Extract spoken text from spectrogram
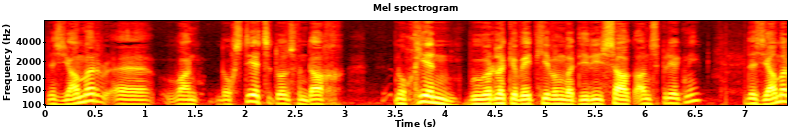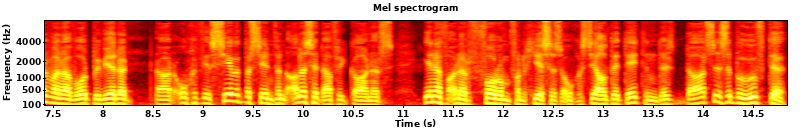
Dis jammer uh want nog steeds het ons vandag nog geen behoorlike wetgewing wat hierdie saak aanspreek nie. Dis jammer want daar word beweer dat daar ongeveer 7% van alle Suid-Afrikaners een of ander vorm van geestesongesteldheid het en dis daar's 'n behoefte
